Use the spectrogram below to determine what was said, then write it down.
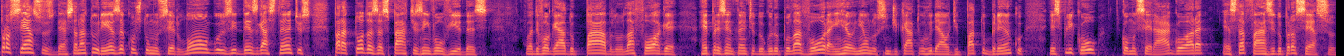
Processos dessa natureza costumam ser longos e desgastantes para todas as partes envolvidas. O advogado Pablo Laforga, representante do Grupo Lavoura, em reunião no Sindicato Rural de Pato Branco, explicou como será agora esta fase do processo.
